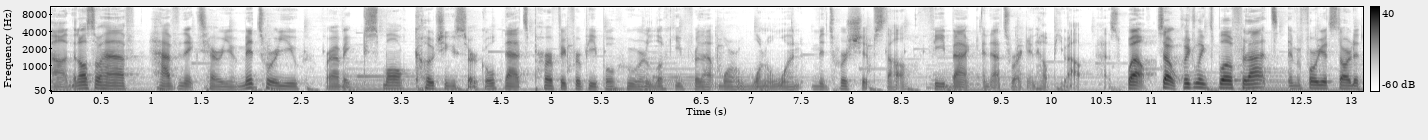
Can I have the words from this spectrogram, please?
Uh, then also have have Nick Theriot mentor you or have a small coaching circle that's perfect for people who are looking for that more one-on-one mentorship style feedback and that's where I can help you out as well. So click links below for that. And before we get started,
